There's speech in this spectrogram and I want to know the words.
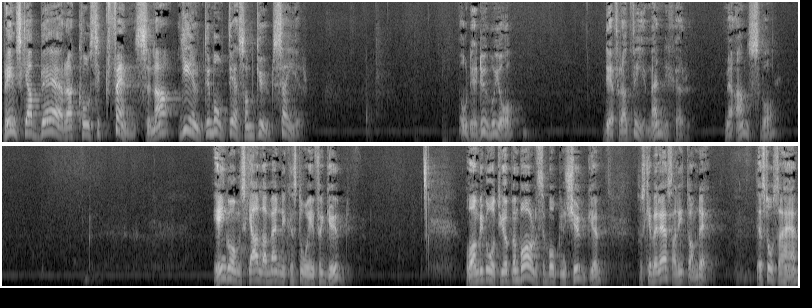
Vem ska bära konsekvenserna gentemot det som Gud säger? Jo, det är du och jag. Det är för att vi är människor med ansvar. En gång ska alla människor stå inför Gud. Och om vi går till Uppenbarelseboken 20 så ska vi läsa lite om det. Det står så här.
